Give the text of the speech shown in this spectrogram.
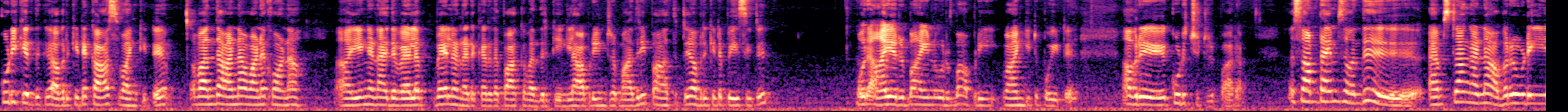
குடிக்கிறதுக்கு அவர்கிட்ட காசு வாங்கிட்டு வந்து அண்ணா வணக்கம் அண்ணா. எங்க நான் இதை வேலை வேலை நடக்கிறத பார்க்க வந்திருக்கீங்களா? அப்படின்ற மாதிரி பார்த்துட்டு அவர்கிட்ட பேசிட்டு ஒரு ஆயிரம் ரூபாய் ஐநூறுரூபா அப்படி வாங்கிட்டு போயிட்டு அவர் குடிச்சிட்டு இருப்பார். சம்டைம்ஸ் வந்து ஆம்ஸ்டாங் அண்ணா அவருடைய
